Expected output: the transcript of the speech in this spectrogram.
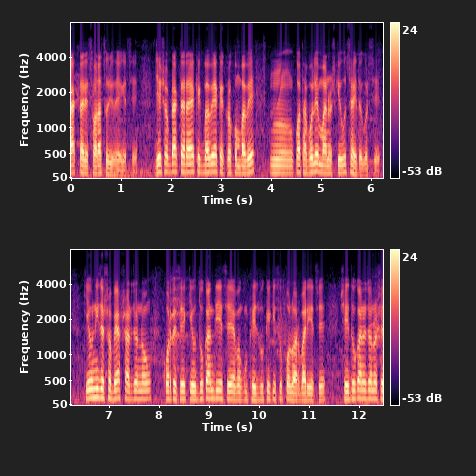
ডাক্তারে ছড়াছড়ি হয়ে গেছে। যেসব ডাক্তাররা এক একভাবে এক এক রকমভাবে কথা বলে মানুষকে উৎসাহিত করছে। কেউ নিজস্ব ব্যবসার জন্য করতেছে, কেউ দোকান দিয়েছে এবং ফেসবুকে কিছু ফলোয়ার বাড়িয়েছে। সেই দোকানের জন্য সে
